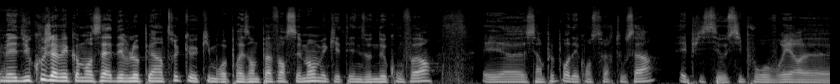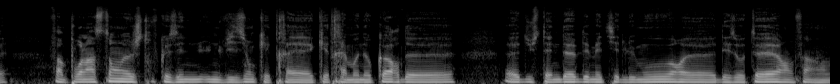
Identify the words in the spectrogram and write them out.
mais du coup j'avais commencé à développer un truc qui me représente pas forcément mais qui était une zone de confort et euh, c'est un peu pour déconstruire tout ça et puis c'est aussi pour ouvrir enfin pour l'instant je trouve que c'est une, une vision qui est très qui est très monocorde euh, du stand-up des métiers de l'humour euh, des auteurs enfin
